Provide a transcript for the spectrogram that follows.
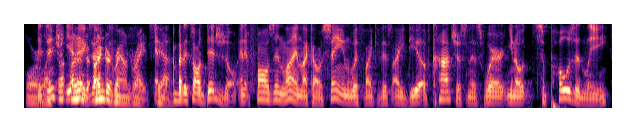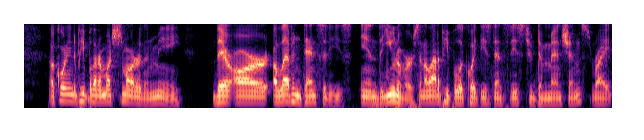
or It's like inter- yeah, under- exactly. underground rights. And- yeah. but it's all digital and it falls in line like i was saying with like this idea of consciousness where you know supposedly according to people that are much smarter than me there are 11 densities in the universe and a lot of people equate these densities to dimensions right?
